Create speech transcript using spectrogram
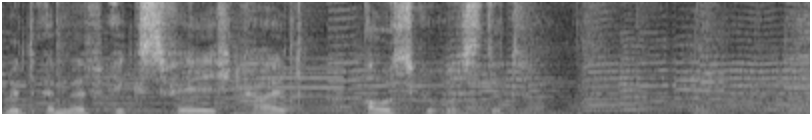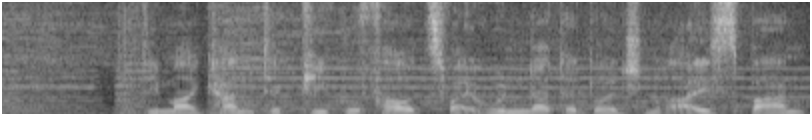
mit MFX-Fähigkeit ausgerüstet. Die markante Pico V200 der Deutschen Reichsbahn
